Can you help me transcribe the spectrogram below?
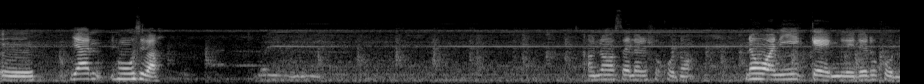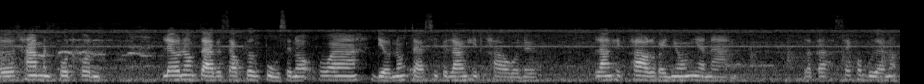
เออย่านฮูสิวะเอานอใส่แล้วทุกคนเนาะนออันนี้แกงเลยเด้อทุกคนเด้อถ้ามันฟดก่อนแล้วน้องจ๋าก็จะเอาเครื่องปรุงใส่เนาะเพราะว่าเดี๋ยวน้องจ๋าสิไปล้างเห็ดข้าวก่อนเด้อ ล้างเห็ดข้าวแล้วก็ย้อมยานางแล้วก็ใส่ข้าวเบื่อเนาะ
